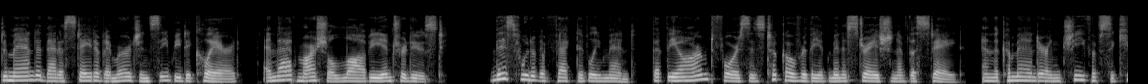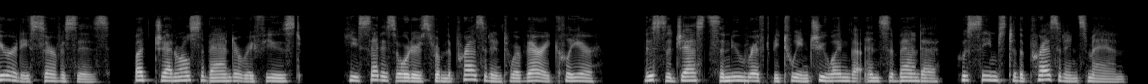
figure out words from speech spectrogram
demanded that a state of emergency be declared and that martial law be introduced. This would have effectively meant that the armed forces took over the administration of the state and the commander in chief of security services, but General Sibanda refused. He said his orders from the president were very clear this suggests a new rift between Chiwenga and Sibanda, who seems to the president's man.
